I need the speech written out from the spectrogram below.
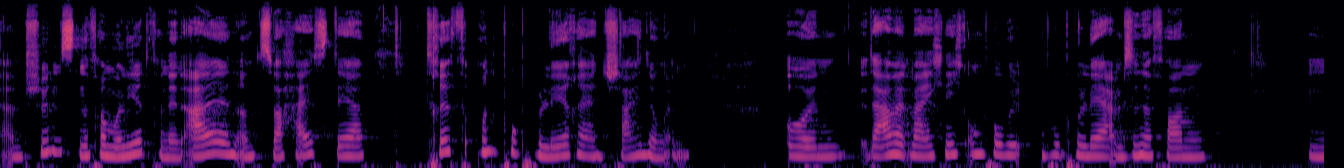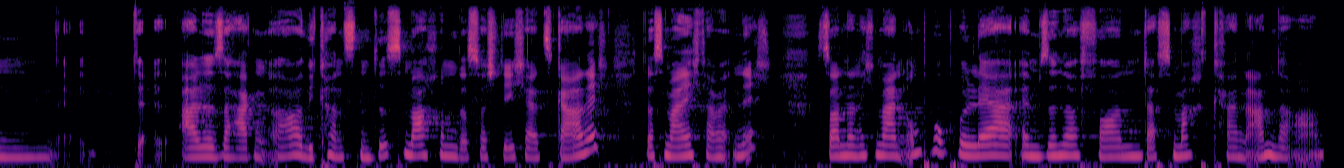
am schönsten formuliert von den allen, und zwar heißt der, triff unpopuläre Entscheidungen. Und damit meine ich nicht unpopulär im Sinne von, mh, hm, alle sagen, oh, wie kannst du das machen? Das verstehe ich jetzt gar nicht. Das meine ich damit nicht, sondern ich meine unpopulär im Sinne von, das macht kein anderer.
